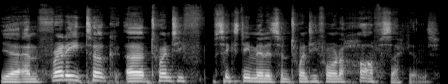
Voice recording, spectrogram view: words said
Yeah, and Freddie took uh, 20, 16 minutes and 24 and a half seconds.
